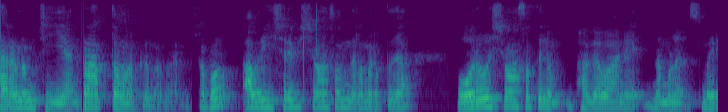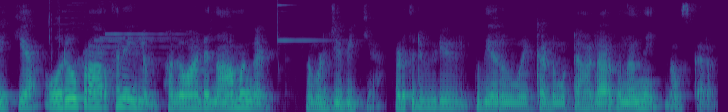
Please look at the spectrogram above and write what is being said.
തരണം ചെയ്യാൻ പ്രാപ്തമാക്കുന്നത് അപ്പോൾ അവർ ഈശ്വര വിശ്വാസം നിലനിർത്തുക ഓരോ ശ്വാസത്തിലും ഭഗവാനെ നമ്മൾ സ്മരിക്കുക ഓരോ പ്രാർത്ഥനയിലും ഭഗവാന്റെ നാമങ്ങൾ നമ്മൾ ജപിക്കുക. അടുത്തൊരു വീഡിയോയിൽ പുതിയ അറിവുമായി കണ്ടുമുട്ടാം. എല്ലാവർക്കും നന്ദി. നമസ്കാരം.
